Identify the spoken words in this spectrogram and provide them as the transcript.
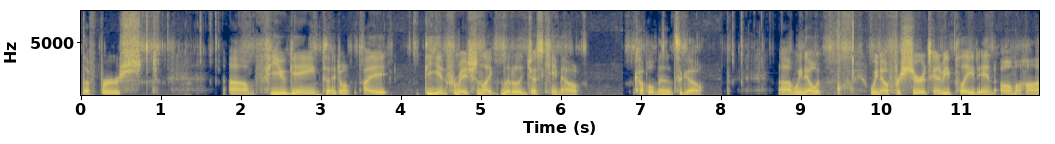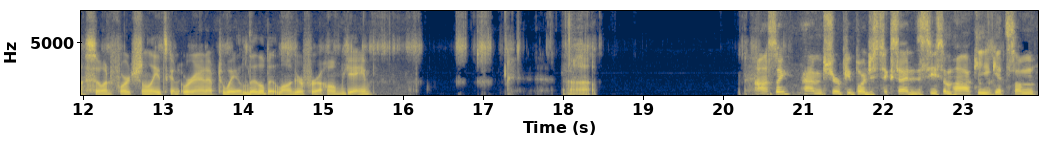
the first um, few games. I don't. I the information like literally just came out couple of minutes ago. Uh, we know we know for sure it's going to be played in Omaha. So unfortunately, it's going we're going to have to wait a little bit longer for a home game. Uh, honestly, I'm sure people are just excited to see some hockey, get some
